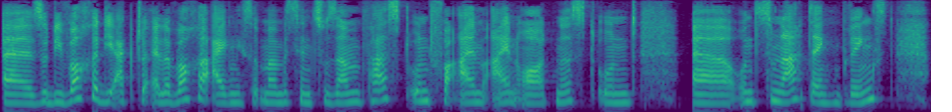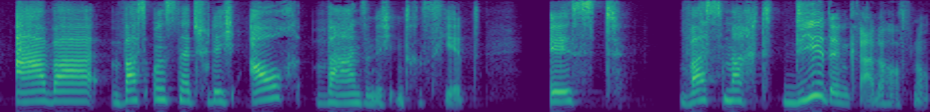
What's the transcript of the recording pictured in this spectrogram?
äh, so die Woche, die aktuelle Woche eigentlich so immer ein bisschen zusammenfasst und vor allem einordnest und äh, uns zum Nachdenken bringst. Aber was uns natürlich auch wahnsinnig interessiert, ist, was macht dir denn gerade Hoffnung?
